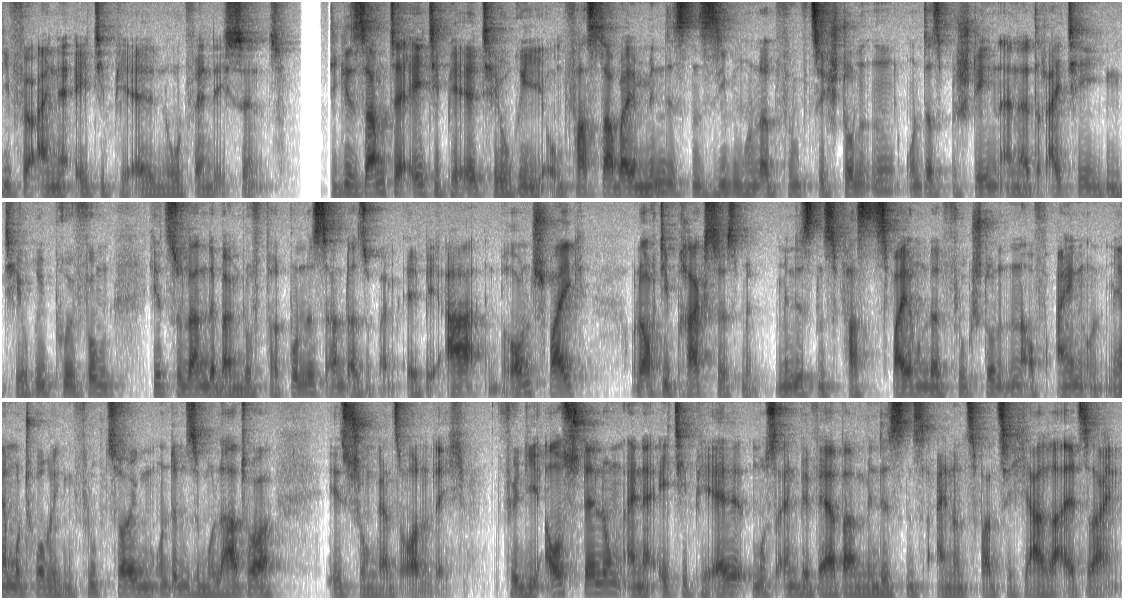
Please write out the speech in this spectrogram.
die für eine ATPL notwendig sind. Die gesamte ATPL-Theorie umfasst dabei mindestens 750 Stunden und das Bestehen einer dreitägigen Theorieprüfung hierzulande beim Luftfahrtbundesamt, also beim LBA in Braunschweig, und auch die Praxis mit mindestens fast 200 Flugstunden auf ein- und mehrmotorigen Flugzeugen und im Simulator ist schon ganz ordentlich. Für die Ausstellung einer ATPL muss ein Bewerber mindestens 21 Jahre alt sein.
